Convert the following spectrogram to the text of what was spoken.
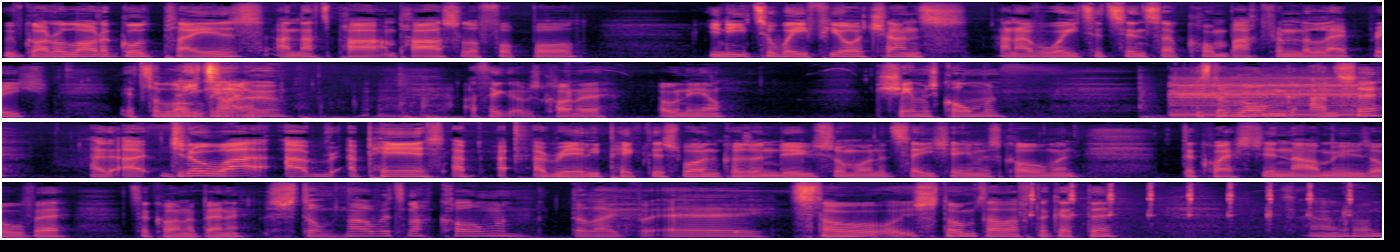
We've got a lot of good players, and that's part and parcel of football. You need to wait for your chance, and I've waited since I've come back from the leg break. It's a long Me too. time. I think it was Connor O'Neill. Seamus Coleman. It's the wrong answer. I, I, do you know what? I, I, pace, I, I really picked this one because I knew someone would say Seamus Coleman. The question now moves over to Connor Bennett. Stumped now, it's not Coleman. The like, but hey. So stumped. I'll have to get there. Hold on.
